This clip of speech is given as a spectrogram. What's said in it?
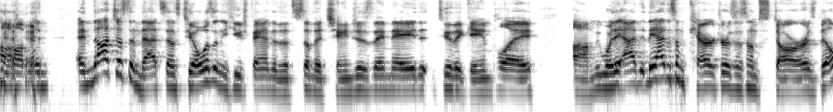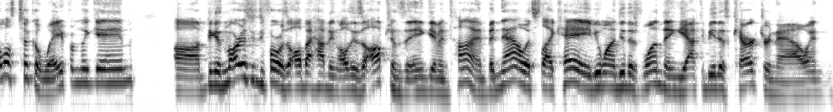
um, and and not just in that sense too. I wasn't a huge fan of the, some of the changes they made to the gameplay, um, where they added they added some characters and some stars, but almost took away from the game. Um, because Mario 64 was all about having all these options at any given time, but now it's like, hey, if you want to do this one thing, you have to be this character now, and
